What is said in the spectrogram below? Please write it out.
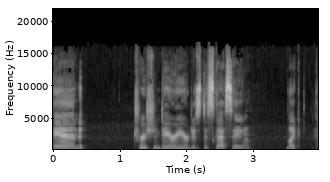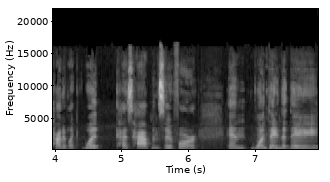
and Trish and Derry are just discussing, like, kind of like what has happened so far. And one thing that they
